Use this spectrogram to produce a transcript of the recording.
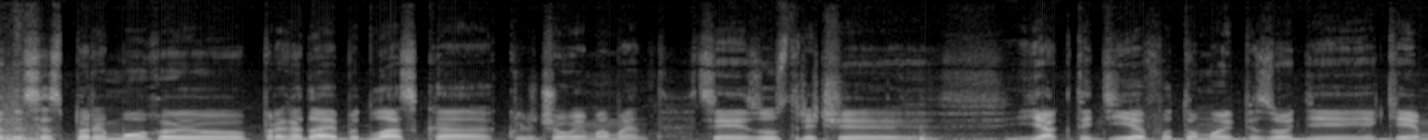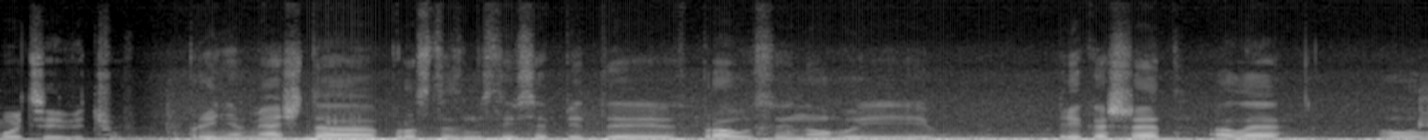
Денисе, з перемогою. Пригадай, будь ласка, ключовий момент цієї зустрічі. Як ти діяв у тому епізоді, які емоції відчув? Прийняв м'яч та просто змістився під е, праву свою ногу і рікошет, але гол.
